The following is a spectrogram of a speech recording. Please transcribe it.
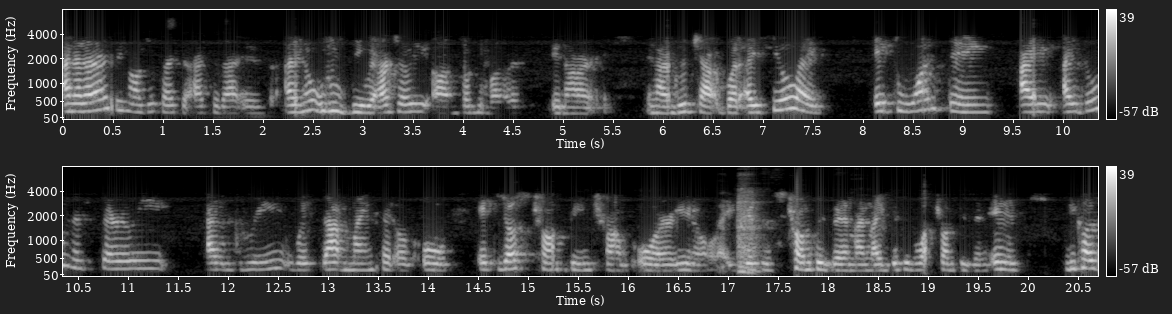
and another thing I'll just like to add to that is I know we were actually um, talking about this in our in our group chat, but I feel like it's one thing I I don't necessarily agree with that mindset of oh it's just Trump being Trump or you know like mm. this is Trumpism and like this is what Trumpism is. Because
